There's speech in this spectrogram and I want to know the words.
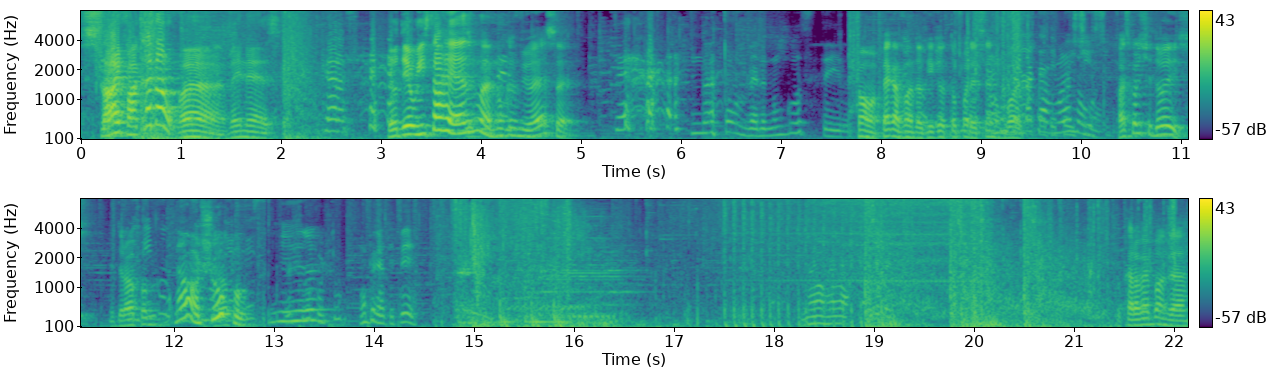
Sai, faca não! Ah, vem nessa. Cara, Eu dei o Insta-Res, mano. Nunca viu essa? Não, velho, não gostei, velho. Toma, pega a Wanda aqui que eu tô parecendo um bot. Disso. Faz colete 2. Me dropa. Não, eu chupo. Eu chupo, eu chupo. Vamos pegar TP? Não, relaxa. O cara vai bangar.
